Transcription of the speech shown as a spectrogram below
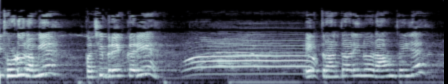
હજી થોડું રમીએ પછી બ્રેક કરીએ એક ત્રણ તાળીનો રાઉન્ડ થઈ જાય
